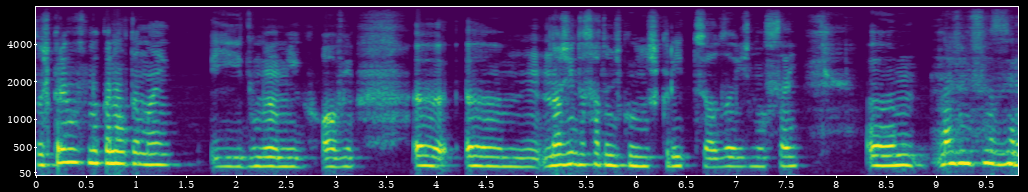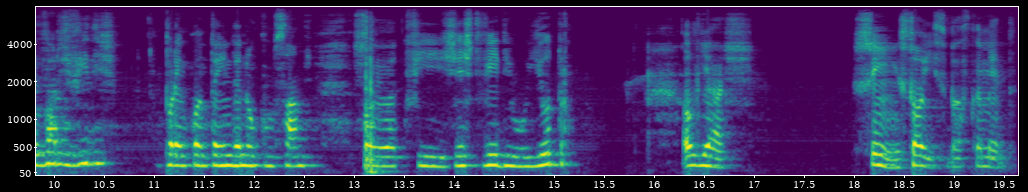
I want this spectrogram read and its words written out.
subscrevam-se no meu canal também e do meu amigo, óbvio. Uh, eh, um, ehm, nós ainda só estamos com inscritos ou dois, não sei. Um, ehm, nós vamos fazer vários vídeos, por enquanto ainda não começamos. Só eu é que fiz este vídeo e outro. Aliás, sim, só isso, basicamente.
